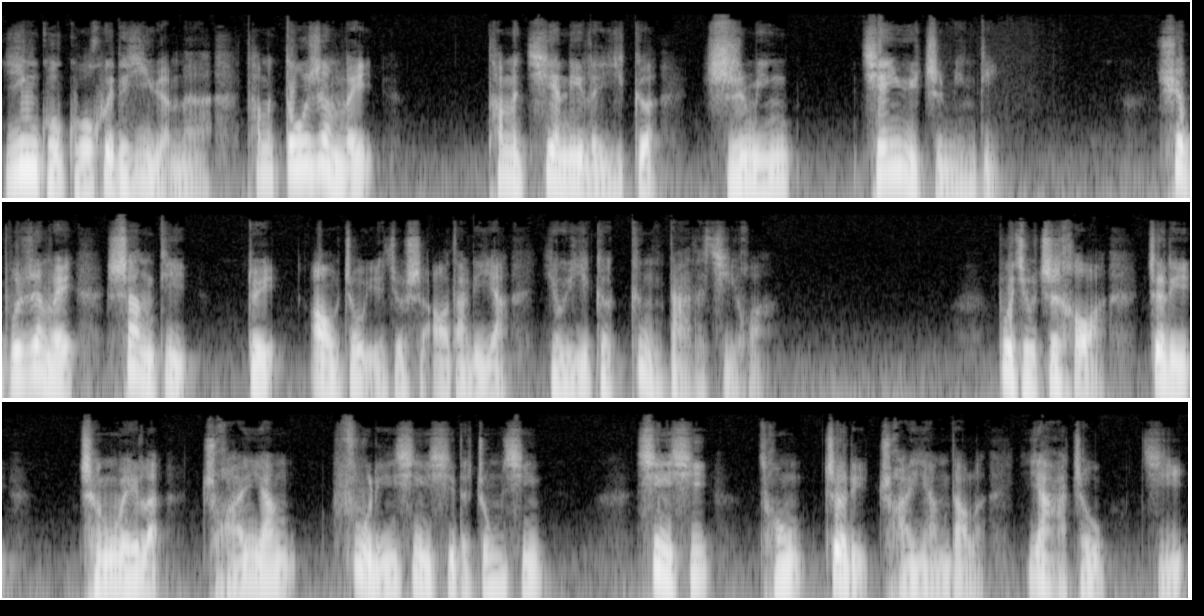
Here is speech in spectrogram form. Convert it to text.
英国国会的议员们啊，他们都认为，他们建立了一个殖民监狱殖民地，却不认为上帝对澳洲，也就是澳大利亚有一个更大的计划。不久之后啊，这里成为了传扬富林信息的中心，信息从这里传扬到了亚洲及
